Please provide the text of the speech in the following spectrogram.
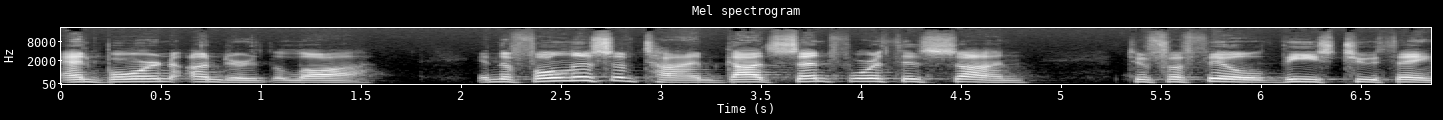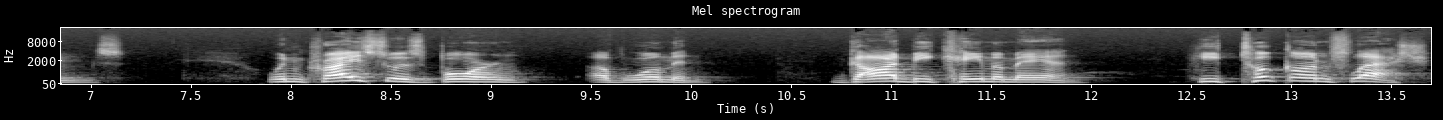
and born under the law. In the fullness of time, God sent forth his Son to fulfill these two things. When Christ was born of woman, God became a man. He took on flesh,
